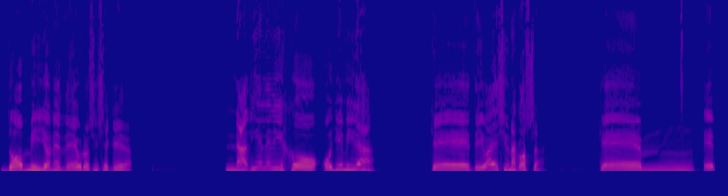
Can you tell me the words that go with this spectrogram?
Dos millones de euros si se queda. Nadie le dijo, oye, mira, que te iba a decir una cosa que mm, eh,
